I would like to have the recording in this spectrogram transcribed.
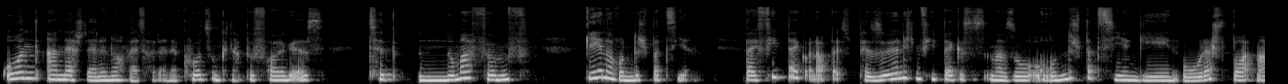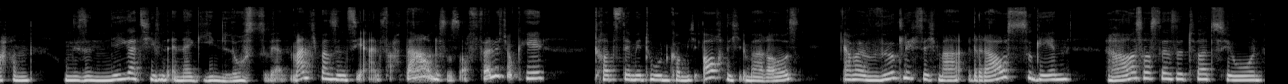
Und an der Stelle noch, weil es heute eine kurz und knappe Folge ist, Tipp Nummer 5, geh eine Runde spazieren. Bei Feedback und auch bei persönlichem Feedback ist es immer so, Runde spazieren gehen oder Sport machen, um diese negativen Energien loszuwerden. Manchmal sind sie einfach da und das ist auch völlig okay. Trotz der Methoden komme ich auch nicht immer raus. Aber wirklich sich mal rauszugehen, raus aus der Situation,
